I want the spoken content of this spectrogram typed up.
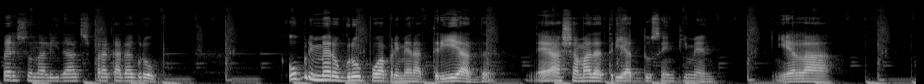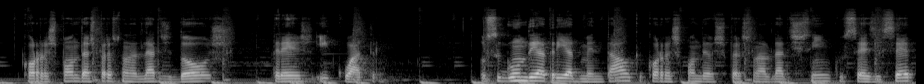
personalidades para cada grupo. O primeiro grupo, a primeira tríade, é a chamada tríade do sentimento, e ela corresponde às personalidades 2, 3 e 4. O segundo é a tríade mental, que corresponde às personalidades 5, 6 e 7.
